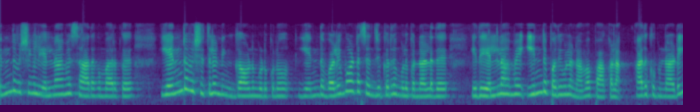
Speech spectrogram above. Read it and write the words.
எந்த விஷயங்கள் எல்லாமே சாதகமாக இருக்குது எந்த விஷயத்தில் நீங்கள் கவனம் கொடுக்கணும்? எந்த வழிபாட்டை செஞ்சுக்கிறது உங்களுக்கு நல்லது? இது எல்லாமே இந்த பதிவில் நம்ம பார்க்கலாம். அதுக்கு முன்னாடி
